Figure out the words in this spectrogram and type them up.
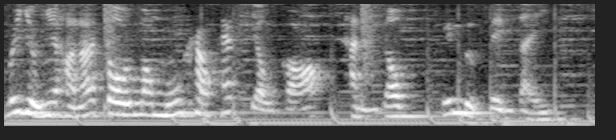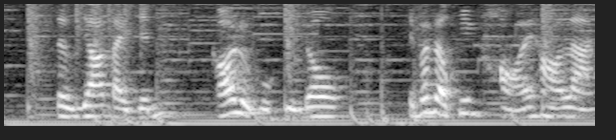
Ví dụ như họ nói, tôi mong muốn khao khát giàu có, thành công, kiếm được tiền tỷ tự do tài chính, có được một triệu đô. Thì bắt đầu kiên hỏi họ là,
